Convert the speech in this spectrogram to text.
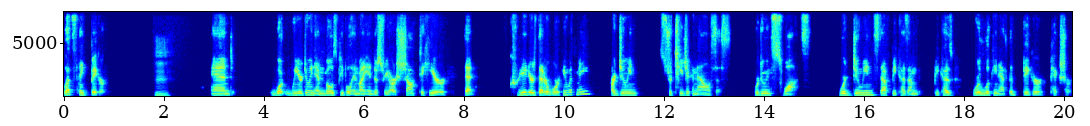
Let's think bigger. Mm. And what we are doing, and most people in my industry are shocked to hear that creators that are working with me are doing strategic analysis. We're doing SWOTs. We're doing stuff because I'm because we're looking at the bigger picture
